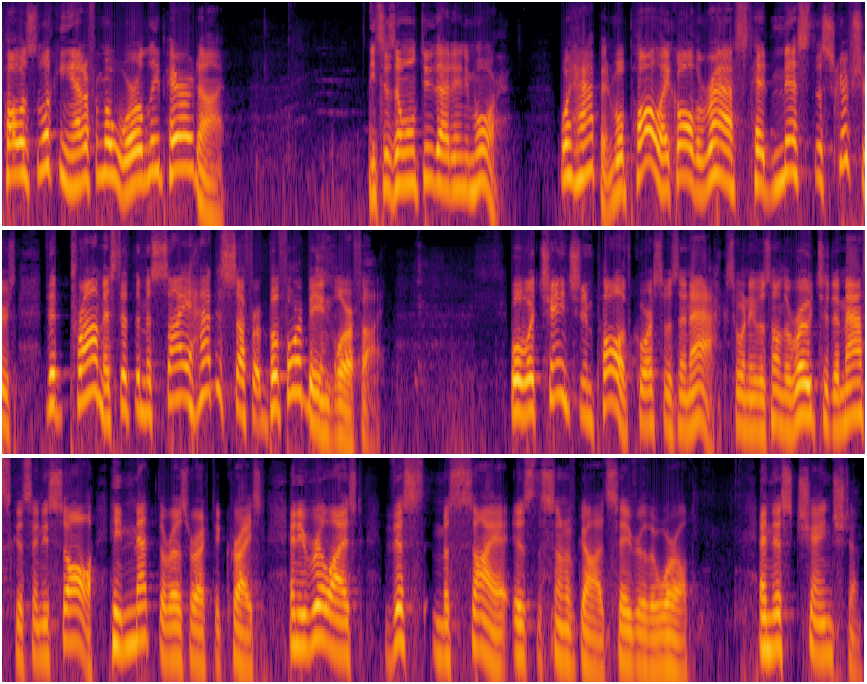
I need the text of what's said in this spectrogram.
Paul was looking at it from a worldly paradigm. He says, I won't do that anymore. What happened? Well, Paul, like all the rest, had missed the scriptures that promised that the Messiah had to suffer before being glorified. Well, what changed in Paul, of course, was in Acts when he was on the road to Damascus and he saw, he met the resurrected Christ, and he realized this Messiah is the Son of God, Savior of the world. And this changed him.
